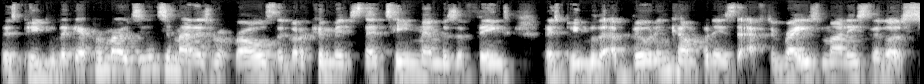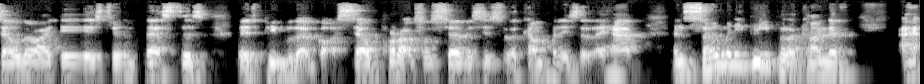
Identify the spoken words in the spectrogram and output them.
There's people that get promoted into management roles. They've got to convince their team members of things. There's people that are building companies that have to raise money, so they've got to sell their ideas to investors. There's people that have got to sell products or services for the companies that they have. And so many people are kind of uh,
